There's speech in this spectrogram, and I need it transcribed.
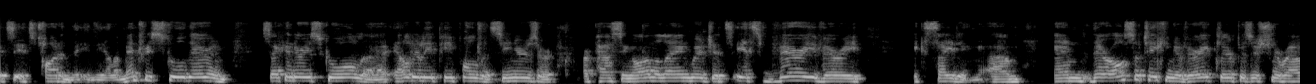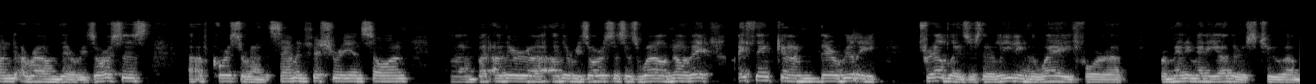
it's it's taught in the in the elementary school there and secondary school. Uh, elderly people, the seniors are are passing on the language. It's it's very very exciting. Um, and they're also taking a very clear position around, around their resources, uh, of course, around the salmon fishery and so on, uh, but other, uh, other resources as well. No, they, I think um, they're really trailblazers. They're leading the way for, uh, for many, many others to, um,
